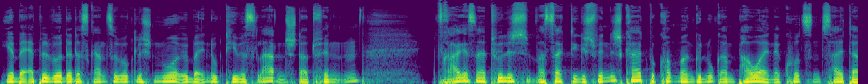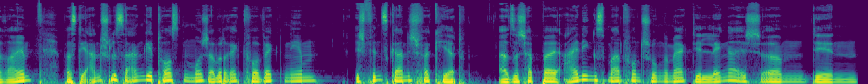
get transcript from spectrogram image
Hier bei Apple würde das Ganze wirklich nur über induktives Laden stattfinden. Frage ist natürlich, was sagt die Geschwindigkeit? Bekommt man genug an Power in der kurzen Zeit da rein? Was die Anschlüsse angeht, Thorsten, muss ich aber direkt vorwegnehmen, ich finde es gar nicht verkehrt. Also ich habe bei einigen Smartphones schon gemerkt, je länger ich ähm, den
